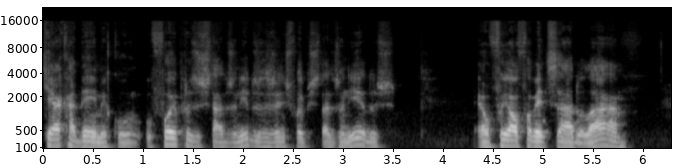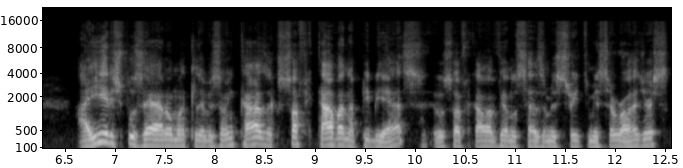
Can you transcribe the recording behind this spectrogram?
que é acadêmico, foi para os Estados Unidos, a gente foi para os Estados Unidos eu fui alfabetizado lá. Aí eles puseram uma televisão em casa que só ficava na PBS, eu só ficava vendo Sesame Street e Mr. Rogers.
